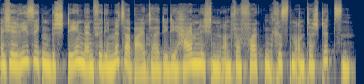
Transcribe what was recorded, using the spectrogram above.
Welche Risiken bestehen denn für die Mitarbeiter, die die heimlichen und verfolgten Christen unterstützen?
